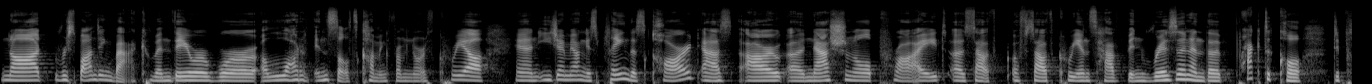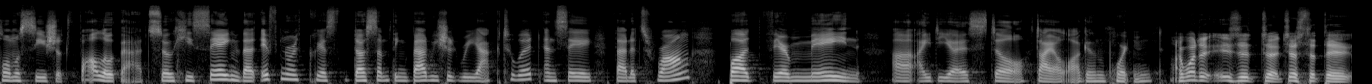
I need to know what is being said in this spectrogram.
not responding back when there were a lot of insults coming from North Korea. And Lee Jae-myung is playing this card as our uh, national pride uh, South, of South Koreans have been risen, and the practical diplomacy should follow that. So he's saying that if North Korea does something bad, we should react to it and say that it's wrong. But their main uh, idea is still dialogue is important. I wonder, is it uh, just that they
